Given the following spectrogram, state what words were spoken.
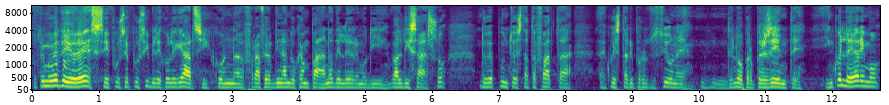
Potremmo vedere se fosse possibile collegarci con Fra Ferdinando Campana dell'eremo di Val di Sasso, dove appunto è stata fatta eh, questa riproduzione dell'opera presente in quell'eremo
